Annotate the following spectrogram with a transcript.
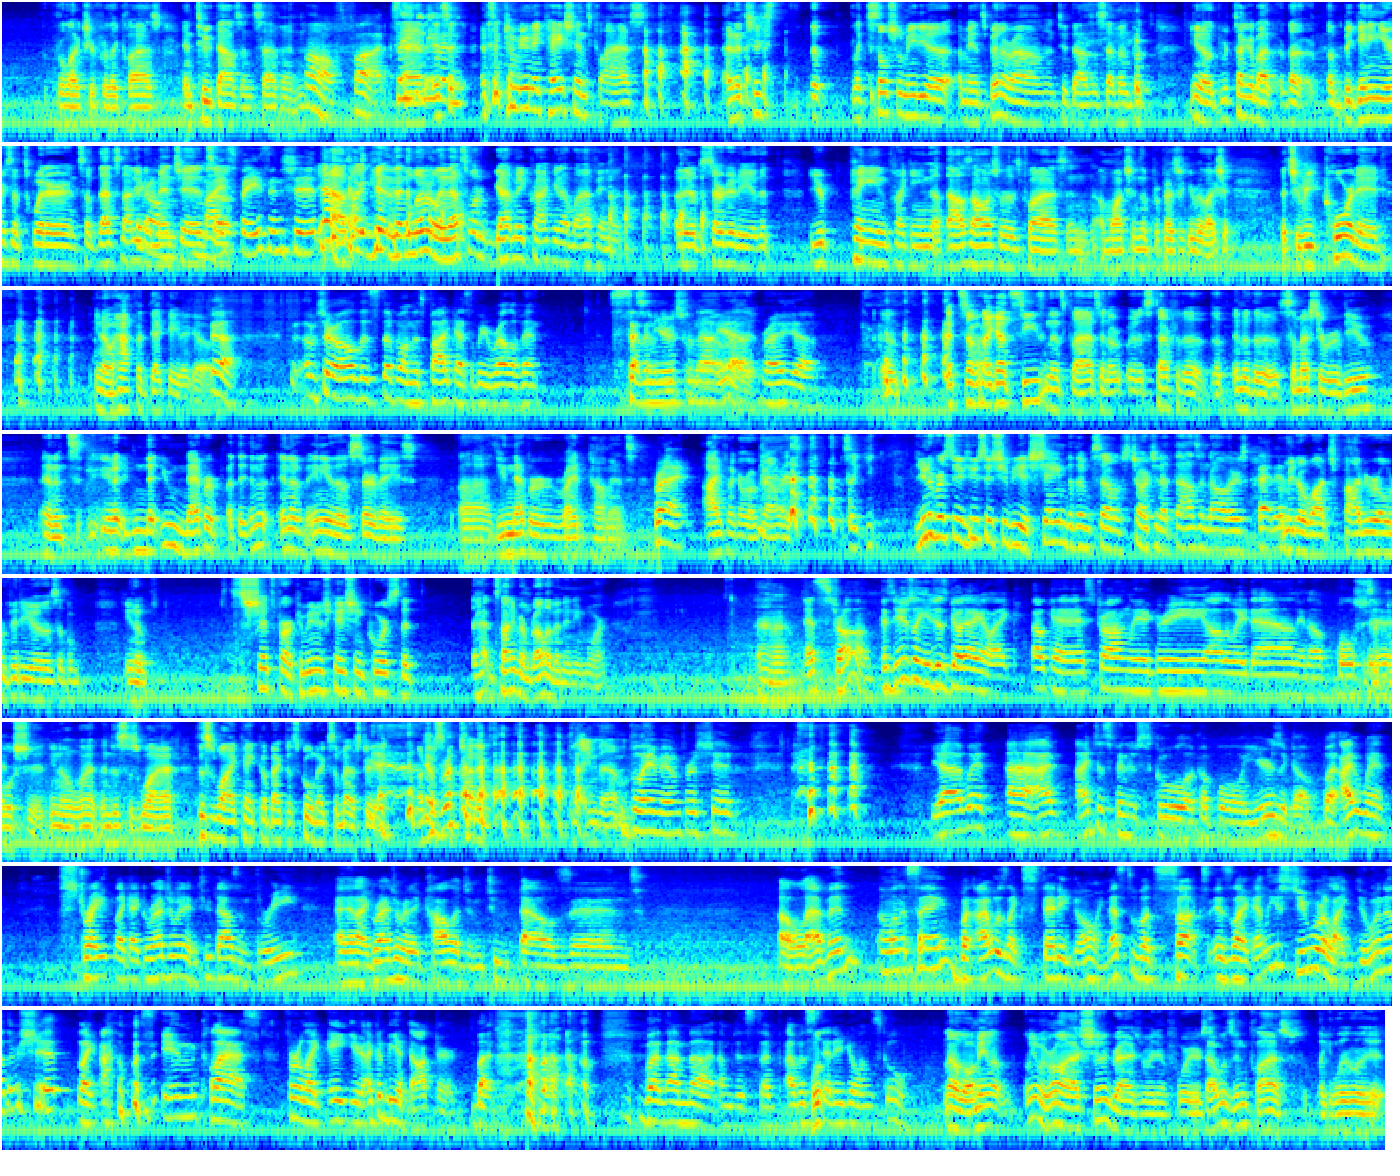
the lecture for the class in 2007. Oh fuck! So you and didn't it's even. a it's a communications class, and it's just the like social media. I mean, it's been around in two thousand seven, but you know we're talking about the the beginning years of Twitter, and so that's not Like even on mentioned. So MySpace and shit. yeah, it's like, yeah, literally, that's what got me cracking up laughing at the absurdity of that. You're paying fucking a thousand dollars for this class, and I'm watching the professor give a lecture that you recorded, you know, half a decade ago. yeah. I'm sure all this stuff on this podcast will be relevant seven, Seven years, years from from now. now, Yeah, right. right. Yeah. and, and so when I got C's in this class, and it's time for the, the end of the semester review, and it's you know you never at the end of, end of any of those surveys, uh, you never write comments. Right. I fucking wrote comments. it's like you, the University of Houston should be ashamed of themselves charging a thousand dollars for me to watch five year old videos of you know shit for a communication course that it's not even relevant anymore. Uh, That's strong. Because usually you just go down, you're like, okay, strongly agree, all the way down, you know, It's bullshit. like bullshit. You know what? And this is why I this is why I can't come back to school next semester. Yeah. I'm just Right. trying to blame them. Blame him for shit. yeah, I went. Uh, I I just finished school a couple years ago, but I went straight. Like I graduated in two thousand three, and then I graduated college in two thousand eleven. I want to say, but I was like steady going. That's what sucks. Is like at least you were like doing other shit. Like I was in class for like eight years. I could be a doctor, but but, but I'm not. I'm just. I, I was Well- steady going to school. No, I mean, don't get me wrong. I should have graduated in four years. I was in class, like literally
